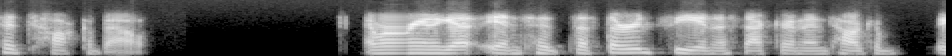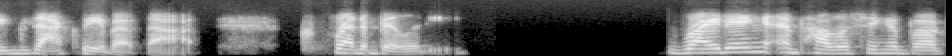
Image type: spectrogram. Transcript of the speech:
to talk about. And we're going to get into the third C in a second and talk exactly about that credibility writing and publishing a book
